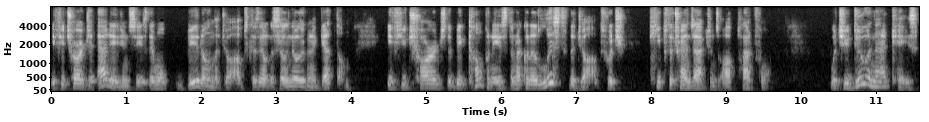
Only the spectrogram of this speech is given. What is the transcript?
if you charge the ad agencies, they won't bid on the jobs because they don't necessarily know they're going to get them. If you charge the big companies, they're not going to list the jobs, which keeps the transactions off platform. What you do in that case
